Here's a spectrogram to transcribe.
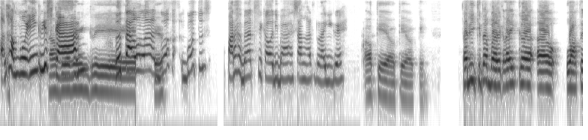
kamu Inggris Kampung kan Inggris. lu tau lah Yes. gue tuh parah banget sih kalau di bahasa ngerti lagi gue Oke, oke, oke. Tadi kita balik lagi ke eh, waktu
